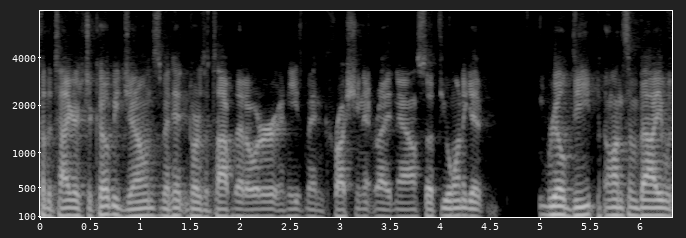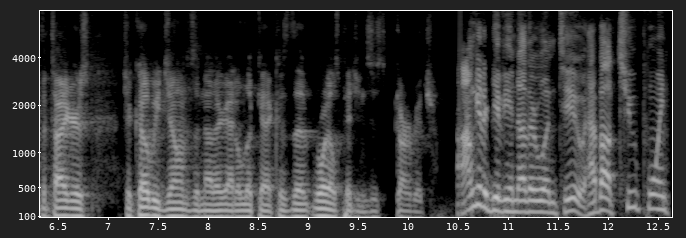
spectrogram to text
for the Tigers. Jacoby Jones has been hitting towards the top of that order, and he's been crushing it right now. So if you want to get real deep on some value with the Tigers, Jacoby Jones is another guy to look at because the Royals pitching is just garbage. I'm going to give you another one too. How about 2.2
